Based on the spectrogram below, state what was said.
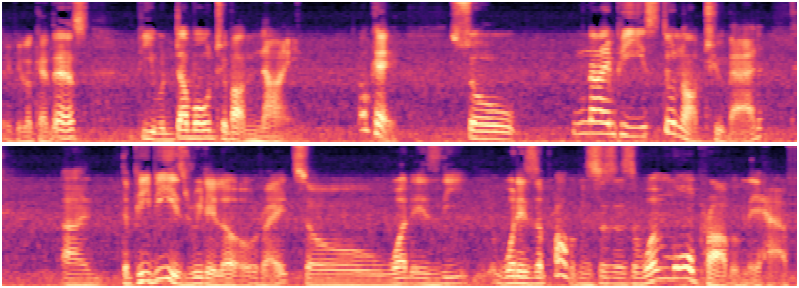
So if you look at this, PE would double to about 9. Okay, so 9p is still not too bad. Uh, the PB is really low, right? So what is the what is the problem? This is one more problem they have.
